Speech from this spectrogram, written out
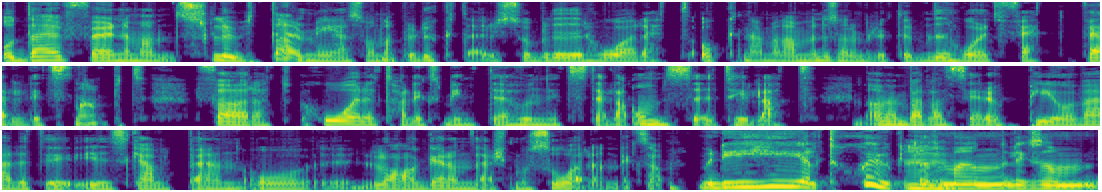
Och därför när man slutar med sådana produkter så blir håret, och när man använder sådana produkter, blir håret fett väldigt snabbt. För att håret har liksom inte hunnit ställa om sig till att ja, balansera upp pH-värdet i, i skalpen och laga de där små såren. Liksom. Men det är helt sjukt att Mm. man liksom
